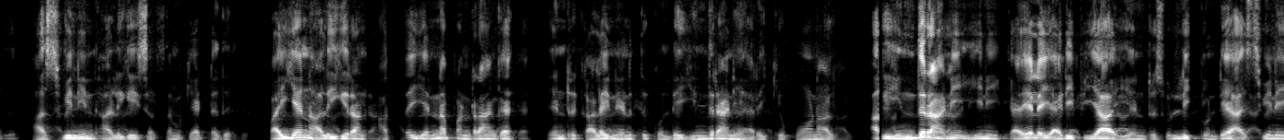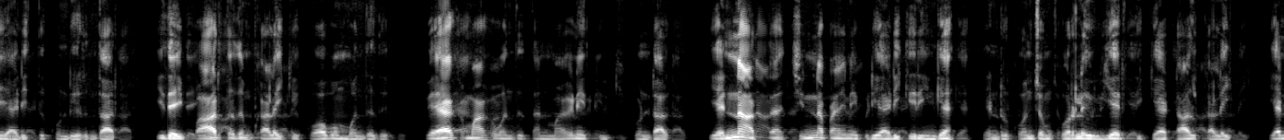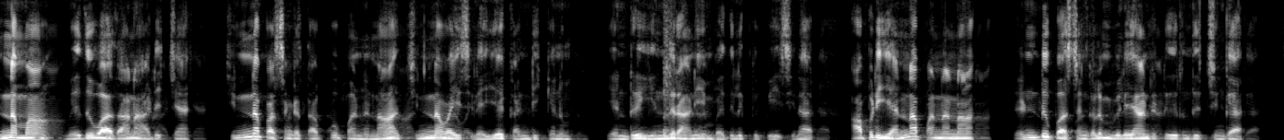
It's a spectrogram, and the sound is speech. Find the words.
அஸ்வினின் அழுகை சத்தம் கேட்டது. பையன் அழுகிறான். அத்தை என்ன பண்றாங்க? என்று கலை நினைத்து கொண்டே இந்திராணி அறைக்கு போனாள். அது இந்திராணி இனி கயலை அடிப்பியா என்று சொல்லிக்கொண்டே அஸ்வினை அடித்து கொண்டிருந்தார். இதை பார்த்ததும் கலைக்கு கோபம் வந்தது. வேகமாக வந்து தன் மகனை தூக்கி கொண்டாள். என்ன அத்தை சின்ன பையனை இப்படி அடிக்கிறீங்க? என்று கொஞ்சம் குரலை உயர்த்தி கேட்டாள் கலை. என்னம்மா மெதுவாக தானே அடித்தேன் சின்ன பசங்க தப்பு பண்ணுனா சின்ன வயசுலேயே கண்டிக்கணும். என்று இந்திராணியும் பதிலுக்கு பேசினார். அப்படி என்ன பண்ணனா? ரெண்டு பசங்களும் விளையாண்டுட்டு இருந்துச்சுங்க.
